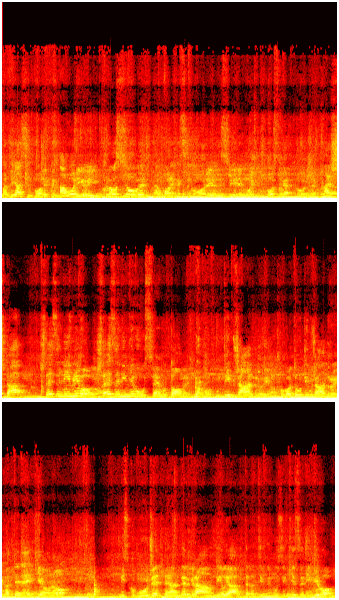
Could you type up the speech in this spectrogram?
Ma da ja sam ponekad A- govorio i crossover, a ponekad sam govorio da sviramo i post hardcore. A da- šta, šta je zanimljivo? Šta je zanimljivo u svemu tome? U tim žanrovima, pogotovo u tim žanrovima, te neke, ono, niskobudžetne, underground ili alternativne muzike, je zanimljivo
